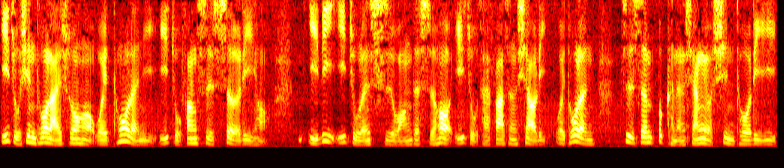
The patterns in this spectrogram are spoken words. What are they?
遗嘱信托来说哈，委托人以遗嘱方式设立哈，以利遗嘱人死亡的时候，遗嘱才发生效力。委托人。自身不可能享有信托利益，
